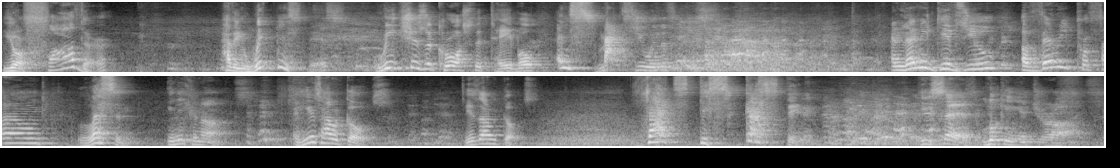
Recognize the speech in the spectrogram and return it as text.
your father, having witnessed this, reaches across the table and smacks you in the face. And then he gives you a very profound lesson in economics. And here's how it goes. Here's how it goes. That's disgusting, he says, looking at your eyes.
